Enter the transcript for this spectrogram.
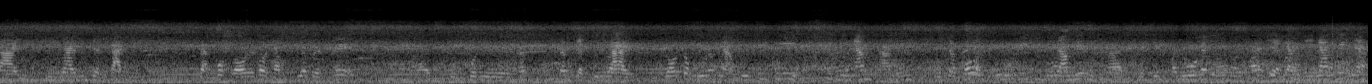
ลายยุงลายมันจะกัดจากพวกเราแล้วก็นำเชื้อเป็นเพศอ่าอีกคนหนึงครับกำจัดยุงลาย เราต้องดูลักษณะพื้นที่ที่ที่มีน้ำขังโดยเฉพาะพื้นที่ที่มีน้ำนิ่งอ่าเด็กๆมาดูกันถ้าเกิดย่างมีน้ำนิ่งเนี่ย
